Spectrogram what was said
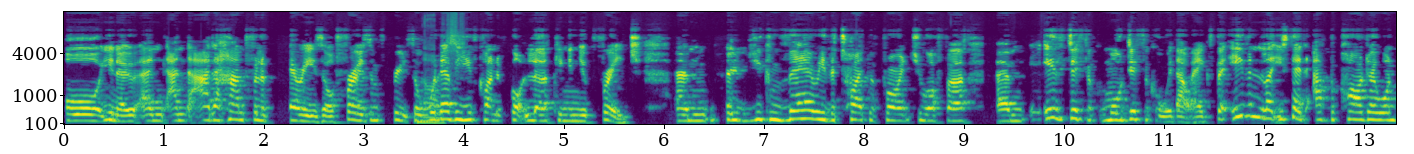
or you know, and and add a handful of berries or frozen fruits or Nice. whatever you've kind of got lurking in your fridge. Um, so you can vary the type of porridge you offer. Um, it is difficult, more difficult without eggs, but even like you said, avocado on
